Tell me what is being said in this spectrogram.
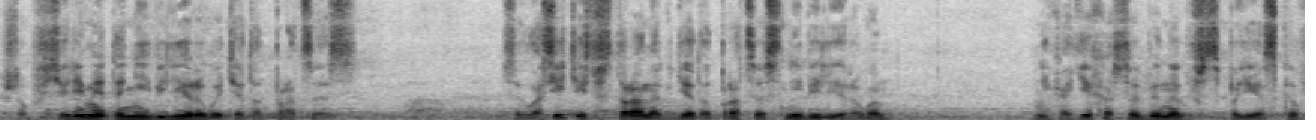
чтобы все время это нивелировать, этот процесс. Согласитесь, в странах, где этот процесс нивелирован, никаких особенных всплесков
